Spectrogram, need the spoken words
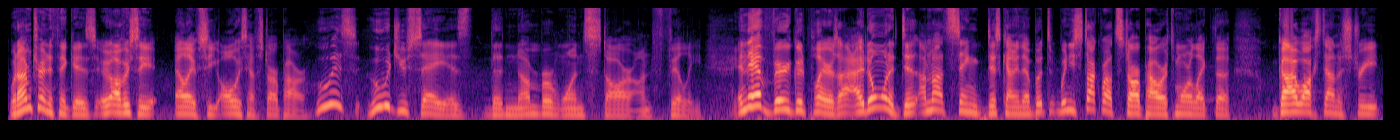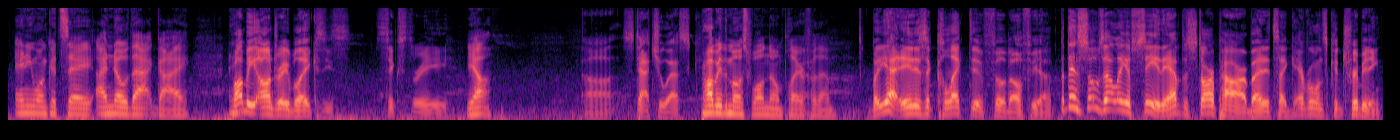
What I'm trying to think is uh, obviously LAFC always have star power. Who is who would you say is the number one star on Philly? And they have very good players. I, I don't want to. Dis- I'm not saying discounting that, but when you talk about star power, it's more like the guy walks down the street. Anyone could say, "I know that guy." Probably Andre Blake because he's six three. Yeah, uh, statuesque. probably the most well-known player for them. But yeah, it is a collective Philadelphia. But then so's LAFC. They have the star power, but it's like everyone's contributing.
